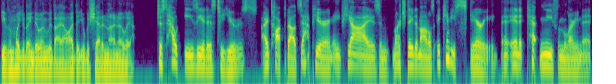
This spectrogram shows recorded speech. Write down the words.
given what you've been doing with AI, that you wish you had known earlier? Just how easy it is to use. I talked about Zapier and APIs and large data models. It can be scary, and it kept me from learning it.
